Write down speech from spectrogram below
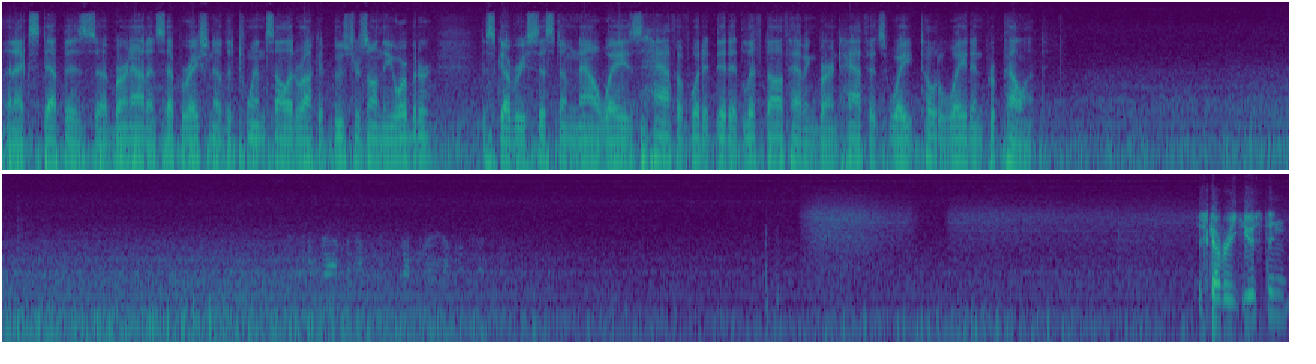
The next step is uh, burnout and separation of the twin solid rocket boosters on the orbiter. Discovery system now weighs half of what it did at liftoff, having burned half its weight, total weight in propellant. Discovery Houston,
